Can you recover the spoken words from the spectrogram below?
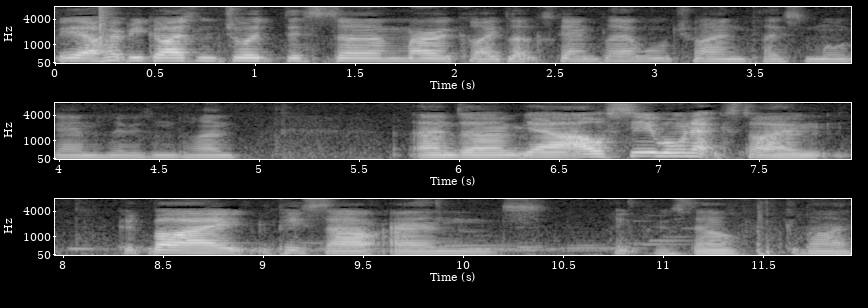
yeah, I hope you guys enjoyed this um, Mario Kart Deluxe gameplay. I will try and play some more games maybe sometime. And um, yeah, I'll see you all next time. Goodbye, peace out, and yourself. Goodbye.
